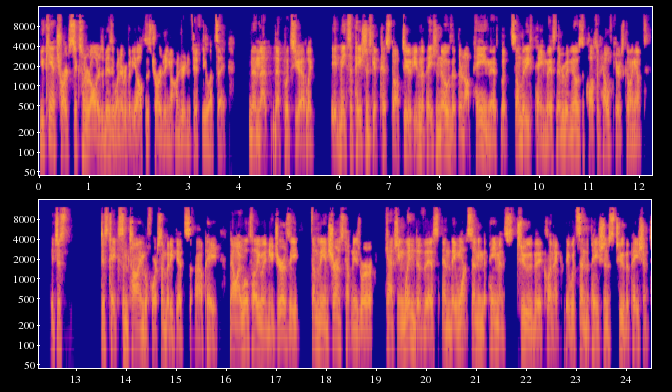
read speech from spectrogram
You can't charge $600 a visit when everybody else is charging 150, let's say. And then that, that puts you at like it makes the patients get pissed off too. Even the patient knows that they're not paying this, but somebody's paying this and everybody knows the cost of healthcare is going up. It just, just takes some time before somebody gets uh, paid. Now, I will tell you in New Jersey, some of the insurance companies were catching wind of this and they weren't sending the payments to the clinic. They would send the patients to the patient.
